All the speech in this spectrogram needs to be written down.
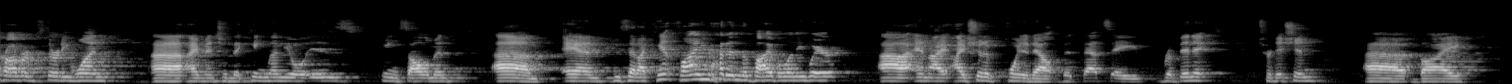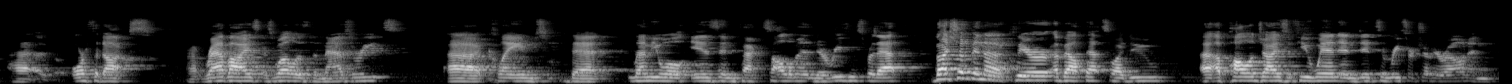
Proverbs 31. Uh, I mentioned that King Lemuel is King Solomon. Um, and he said, I can't find that in the Bible anywhere. Uh, and I, I, should have pointed out that that's a rabbinic tradition uh, by uh, Orthodox uh, rabbis as well as the Masoretes uh, claimed that Lemuel is in fact Solomon. There are reasons for that. But I should have been clearer about that, so I do apologize if you went and did some research of your own and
